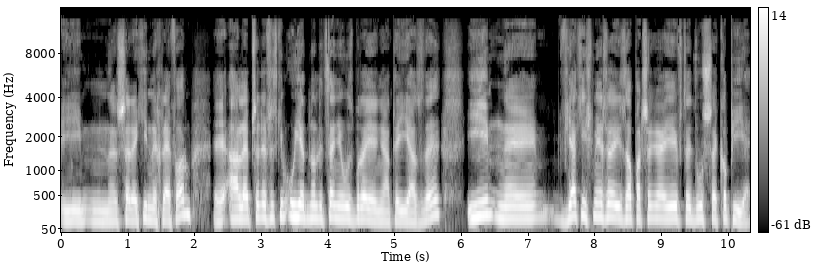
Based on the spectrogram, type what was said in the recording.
i mm, szereg innych reform, e, ale przede wszystkim ujednolicenie uzbrojenia tej jazdy i e, w jakiejś mierze zaopatrzenia jej w te dłuższe kopie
